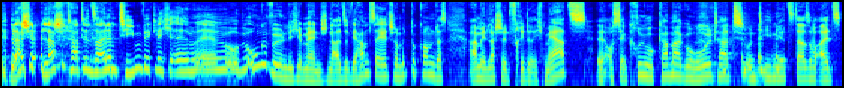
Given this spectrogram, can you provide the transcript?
Laschet, Laschet hat in seinem Team wirklich äh, äh, ungewöhnliche Menschen. Also wir haben es ja jetzt schon mitbekommen, dass Armin Laschet Friedrich Merz äh, aus der Kryokammer geholt hat und ihn jetzt da so als,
